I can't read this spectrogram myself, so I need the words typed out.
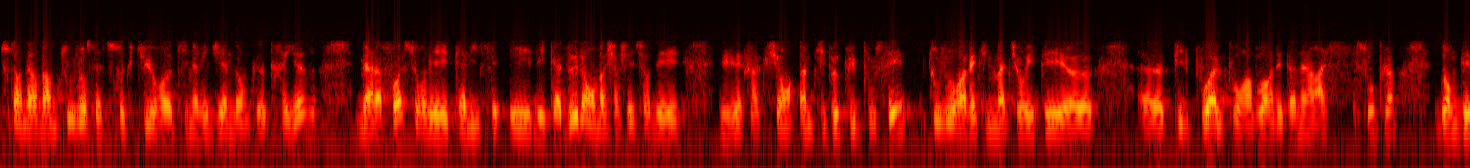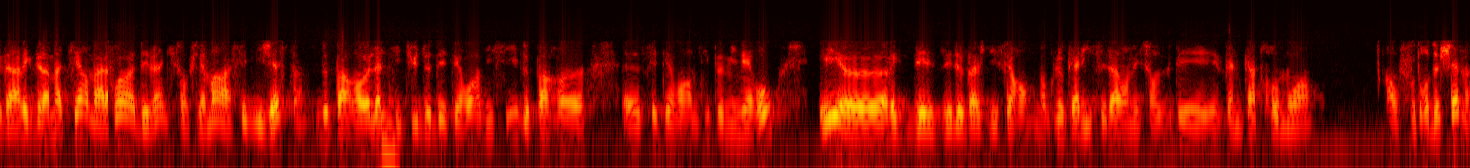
tout en gardant toujours cette structure euh, donc euh, crayeuse, mais à la fois sur les calices et des K2, là on va chercher sur des, des extractions un petit peu plus poussées, toujours avec une maturité euh, euh, pile poil pour avoir des tanins assez souples, donc des vins avec de la matière, mais à la fois des vins qui sont finalement assez digestes, de par euh, l'altitude des terroirs d'ici, de par ces terroirs un petit peu minéraux, et avec des élevages différents. Donc le calice, là, on est sur des 24 mois en foudre de chêne.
